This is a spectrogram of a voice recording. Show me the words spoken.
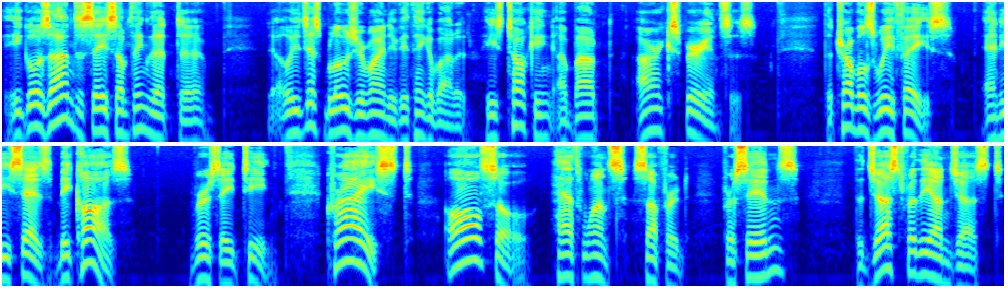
he goes on to say something that uh, oh, it just blows your mind if you think about it. He's talking about our experiences, the troubles we face. And he says, Because, verse 18, Christ also hath once suffered for sins, the just for the unjust,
